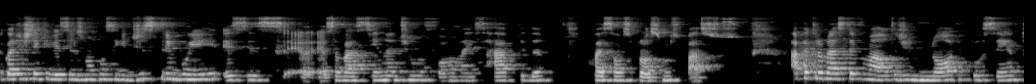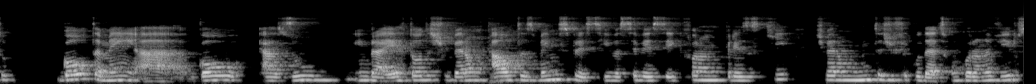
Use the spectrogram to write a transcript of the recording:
Agora a gente tem que ver se eles vão conseguir distribuir esses, essa vacina de uma forma mais rápida, quais são os próximos passos. A Petrobras teve uma alta de 9%, Gol também, a Gol, Azul, Embraer, todas tiveram altas bem expressivas, CVC, que foram empresas que tiveram muitas dificuldades com o coronavírus.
